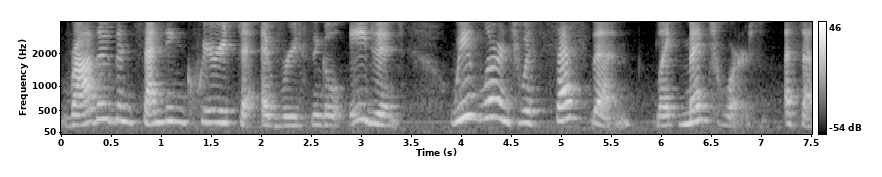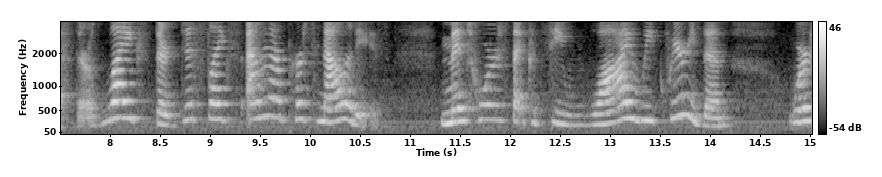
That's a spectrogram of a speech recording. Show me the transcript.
Rather than sending queries to every single agent, we've learned to assess them like mentors, assess their likes, their dislikes, and their personalities. Mentors that could see why we queried them were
